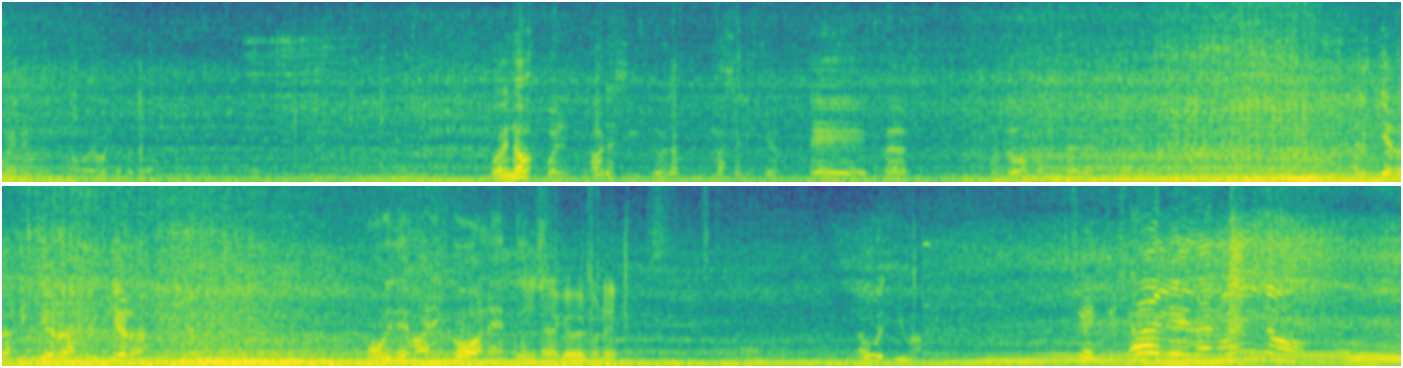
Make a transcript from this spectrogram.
Bueno, vamos de vuelta para atrás. Bueno, Bueno, ahora sí, más a la izquierda. Eh, ahora sí. Cuando baja pisado. a la izquierda, a la izquierda, a la izquierda. Muy de maricones. No tiene nada que ver con él. La última. ¡Dale, Danonino! Falta nada, ¿eh?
